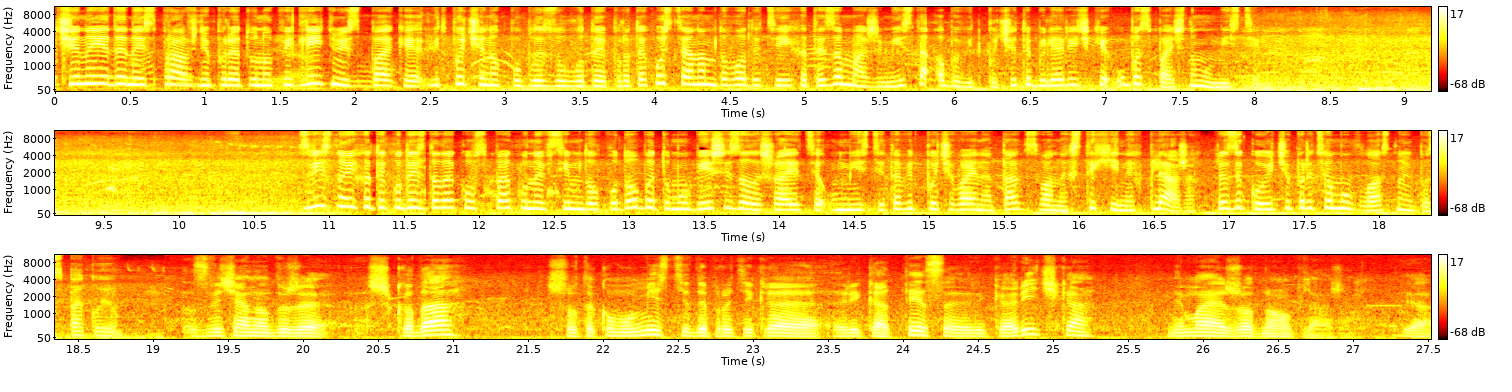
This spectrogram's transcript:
Чи не єдиний справжній порятунок від літньої спеки – відпочинок поблизу води. Проте хустянам доводиться їхати за межі міста, аби відпочити біля річки у безпечному місці. Звісно, їхати кудись далеко в спеку не всім до вподоби, тому більшість залишається у місті та відпочиває на так званих стихійних пляжах, ризикуючи при цьому власною безпекою. Звичайно, дуже шкода, що в такому місті, де протікає ріка Тиса, ріка Річка, немає жодного пляжу. Я,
